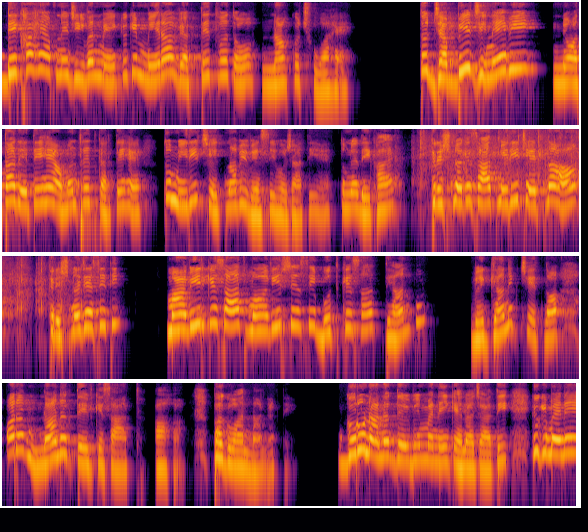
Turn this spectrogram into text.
देखा है अपने जीवन में, क्योंकि मेरा व्यक्तित्व तो ना कुछ हुआ है। तो जब भी जिन्हें भी न्योता देते हैं, आमंत्रित करते हैं तो मेरी चेतना भी वैसी हो जाती है। तुमने देखा है? कृष्ण के साथ मेरी चेतना कृष्ण जैसी थी। महावीर के साथ, महावीर जैसी बुद्ध के साथ ध्यान को वैज्ञानिक चेतना और अब नानक देव के साथ, आहा, भगवान नानक देव। गुरु नानक देव भी मैं नहीं कहना चाहती, क्योंकि मैंने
